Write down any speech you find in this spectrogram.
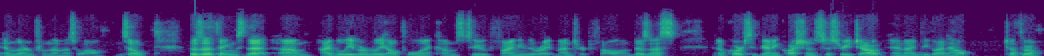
and learn from them as well. And so those are the things that um, I believe are really helpful when it comes to finding the right mentor to follow in business. And of course, if you have any questions, just reach out and I'd be glad to help. Jethro?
